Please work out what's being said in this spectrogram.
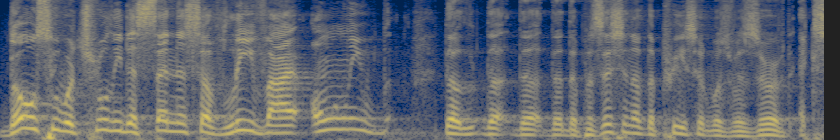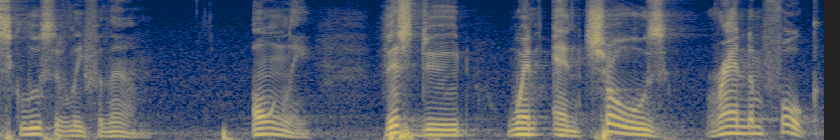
Those who were truly descendants of Levi, only the, the, the, the, the position of the priesthood was reserved exclusively for them. Only. This dude went and chose random folk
